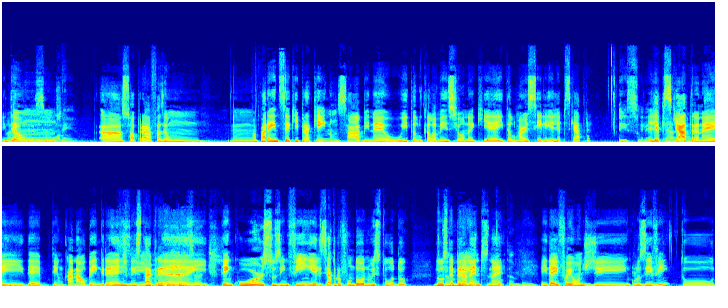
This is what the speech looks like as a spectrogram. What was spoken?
Então, ah, só pra fazer um, um parêntese aqui, pra quem não sabe, né, o Ítalo que ela menciona aqui é Ítalo Marcili, ele é psiquiatra? Isso. Ele Ele é psiquiatra, né? E de- tem um canal bem grande no Sim, Instagram muito e tem cursos, enfim, ele se aprofundou no estudo dos Também. temperamentos, né? Também. E daí foi onde, de, inclusive, tu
